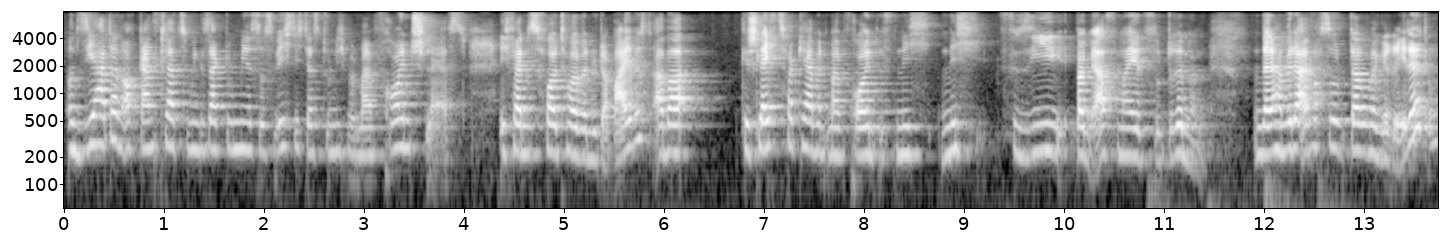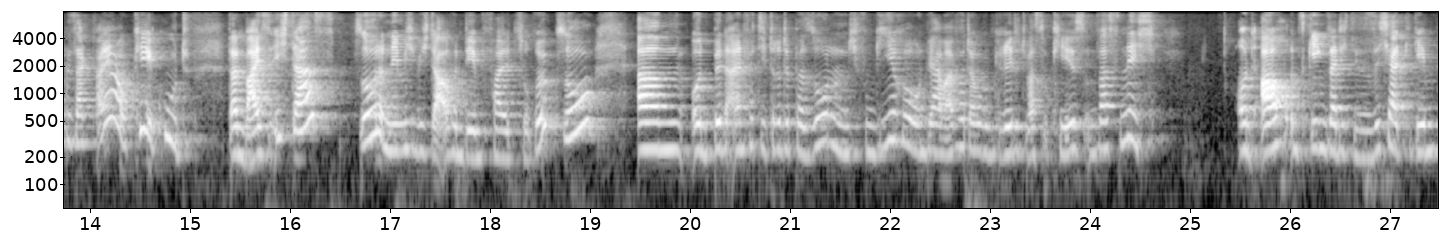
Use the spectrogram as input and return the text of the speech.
Und sie hat dann auch ganz klar zu mir gesagt, du, mir ist es wichtig, dass du nicht mit meinem Freund schläfst. Ich fände es voll toll, wenn du dabei bist, aber Geschlechtsverkehr mit meinem Freund ist nicht, nicht für sie beim ersten Mal jetzt so drinnen. Und dann haben wir da einfach so darüber geredet und gesagt, ah ja, okay, gut, dann weiß ich das. So, dann nehme ich mich da auch in dem Fall zurück, so. Ähm, und bin einfach die dritte Person und ich fungiere und wir haben einfach darüber geredet, was okay ist und was nicht. Und auch uns gegenseitig diese Sicherheit gegeben,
